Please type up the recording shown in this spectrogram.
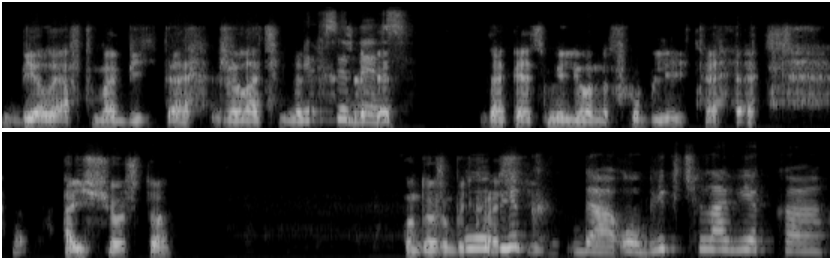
белый автомобиль, да, желательно за 5, за 5 миллионов рублей, да? а еще что? Он должен быть облик, красивый. Да, облик человека,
